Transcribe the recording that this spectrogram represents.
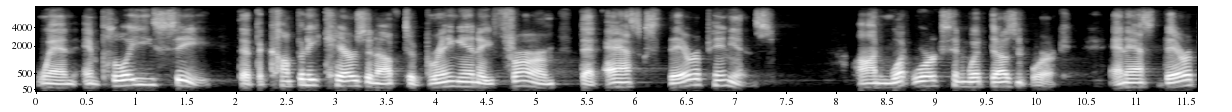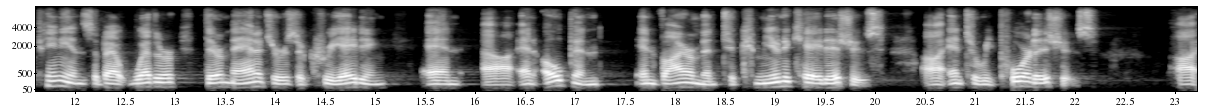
when employees see that the company cares enough to bring in a firm that asks their opinions on what works and what doesn't work and ask their opinions about whether their managers are creating an uh, an open environment to communicate issues uh, and to report issues. Uh,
